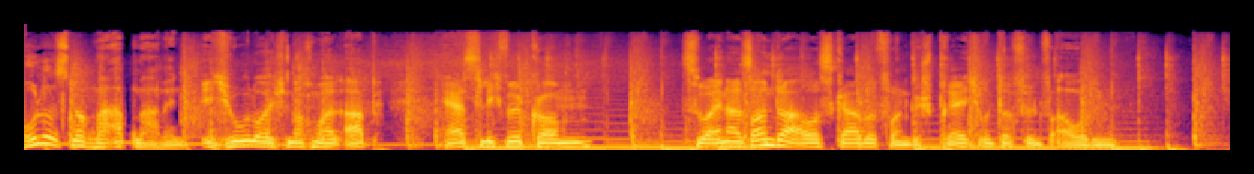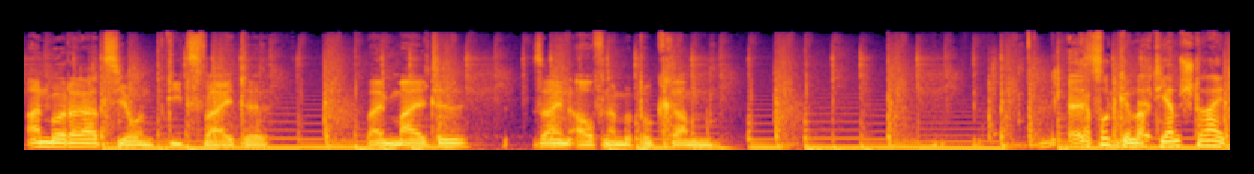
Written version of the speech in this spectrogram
Hol uns nochmal ab, Marvin. Ich hole euch nochmal ab. Herzlich willkommen zu einer Sonderausgabe von Gespräch unter fünf Augen. Anmoderation die zweite, weil Malte sein Aufnahmeprogramm kaputt gemacht. Die haben Streit.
